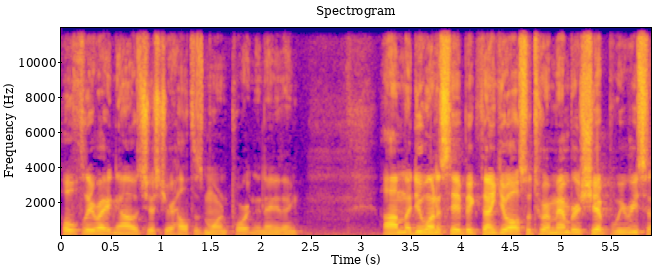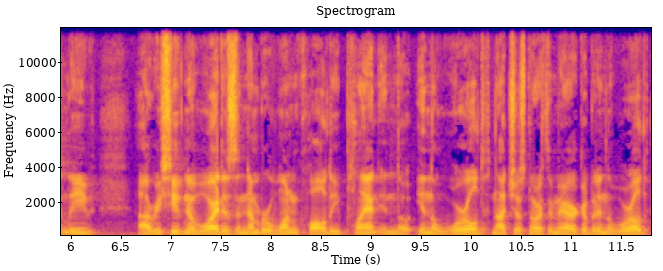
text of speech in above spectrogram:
hopefully, right now, it's just your health is more important than anything. Um, I do want to say a big thank you also to our membership. We recently uh, received an award as the number one quality plant in the in the world, not just North America, but in the world.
